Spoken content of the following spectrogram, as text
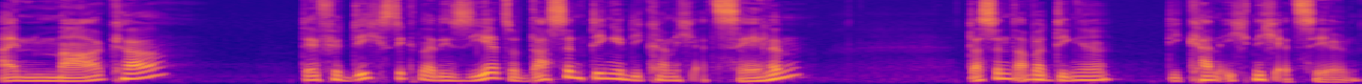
einen Marker, der für dich signalisiert, so das sind Dinge, die kann ich erzählen, das sind aber Dinge, die kann ich nicht erzählen.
